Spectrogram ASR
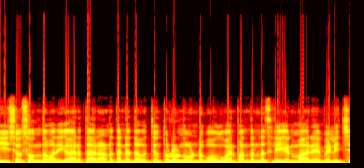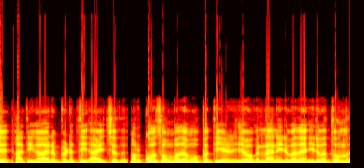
ഈശോ സ്വന്തം അധികാരത്താലാണ് തന്റെ ദൗത്യം തുടർന്നു കൊണ്ടുപോകുവാൻ പന്ത്രണ്ട് സ്ത്രീകന്മാരെ വിളിച്ച് അധികാരപ്പെടുത്തി അയച്ചത്. മർക്കോസ് ഒമ്പത് മുപ്പത്തിയേഴ് യോഹന്നാൻ ഇരുപത് ഇരുപത്തൊന്ന്.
